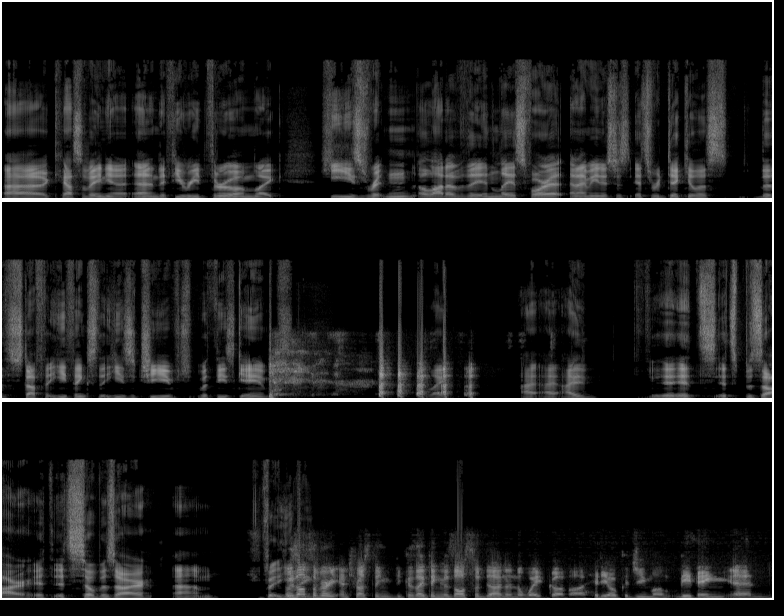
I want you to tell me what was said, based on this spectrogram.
uh castlevania and if you read through them like he's written a lot of the inlays for it. And i mean it's just it's ridiculous the stuff that he thinks that he's achieved with these games. Like i i, I it's it's bizarre. It, it's so bizarre. Um but he It was also very interesting because I think it was also done in the wake of uh, Hideo Kojima leaving and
